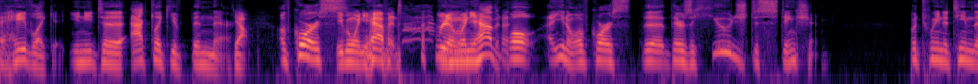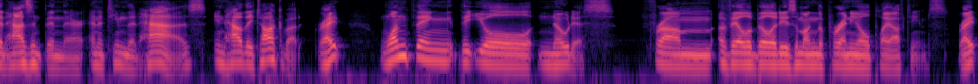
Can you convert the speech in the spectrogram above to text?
behave like it. You need to act like you've been there. Yeah. Of course, even when you haven't. really. Even when you haven't. Well, uh, you know, of course, the there's a huge distinction between a team that hasn't been there and a team that has in how they talk about it, right? One thing that you'll notice from availabilities among the perennial playoff teams, right?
